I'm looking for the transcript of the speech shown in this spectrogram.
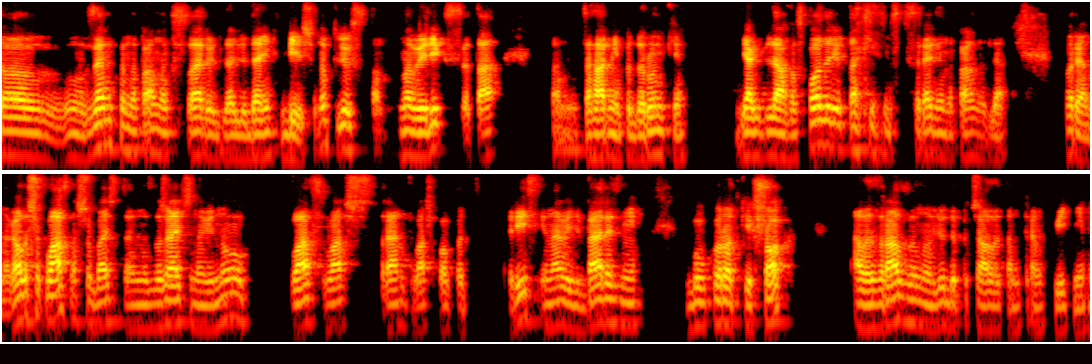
то ну, взимку, напевно, аксесуарів для людей більше. Ну, плюс там Новий рік, свята, там це гарні подарунки, як для господарів, так і безпосередньо, напевно, для тваринок. Але що класно, що бачите, незважаючи на війну, вас ваш тренд, ваш попит ріс, і навіть в березні був короткий шок, але зразу ну, люди почали там прямо в квітні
